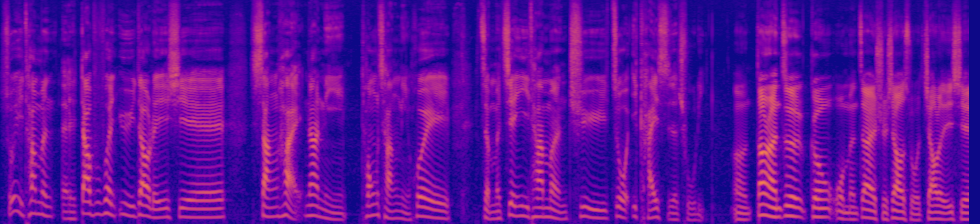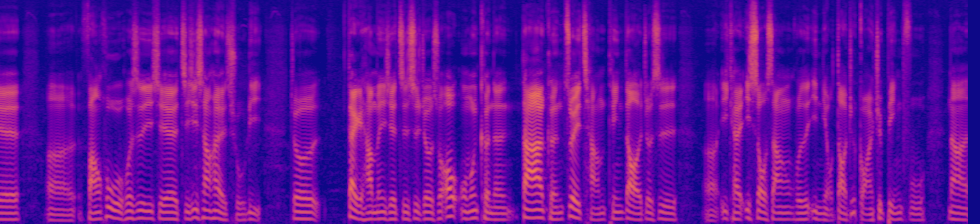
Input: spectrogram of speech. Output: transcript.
所以他们诶、欸，大部分遇到了一些伤害，那你通常你会怎么建议他们去做一开始的处理？嗯、呃，当然这跟我们在学校所教的一些呃防护或是一些急性伤害的处理，就带给他们一些知识，就是说哦，我们可能大家可能最常听到的就是呃一开一受伤或者一扭到就赶快去冰敷，那。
